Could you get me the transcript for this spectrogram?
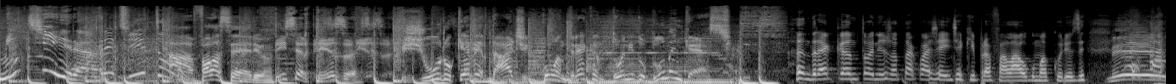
Mentira! Não acredito! Ah, fala sério. Tem certeza? Juro que é verdade. Com André Cantoni do Blumencast. André Cantoni já tá com a gente aqui para falar alguma curiosidade. Meu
